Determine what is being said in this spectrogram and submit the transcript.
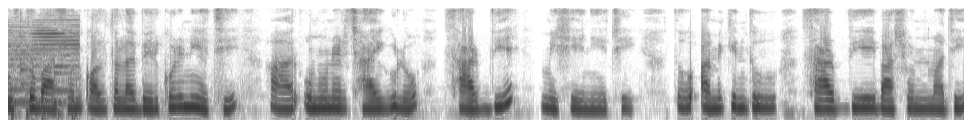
সমস্ত বাসন কলতলায় বের করে নিয়েছি আর উনুনের ছাইগুলো সার্ফ দিয়ে মিশিয়ে নিয়েছি। তো আমি কিন্তু সার্ফ দিয়েই বাসন মাজি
